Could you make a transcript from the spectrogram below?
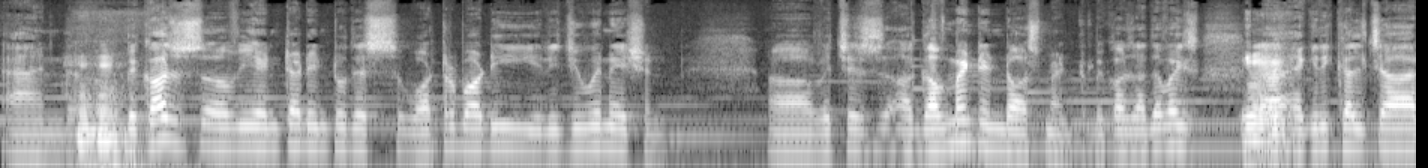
And uh, Mhm. because uh, we entered into this water body rejuvenation uh, which is a government endorsement because otherwise uh, agriculture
